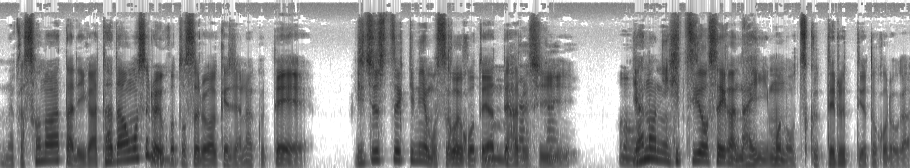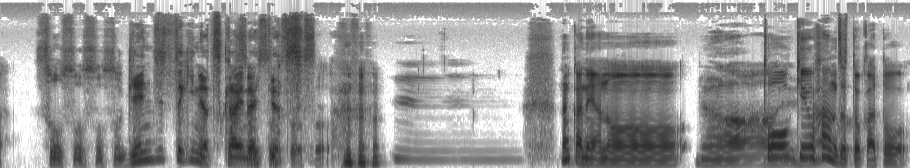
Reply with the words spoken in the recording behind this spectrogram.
なんかそのあたりが、ただ面白いことするわけじゃなくて、技術的にもすごいことやってはるし、うんやのに必要性がないものを作ってるっていうところが。そうそうそうそう。現実的には使えないってやつ。そうそうそうそう。なんかね、あのーー東急ハンズとかと、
